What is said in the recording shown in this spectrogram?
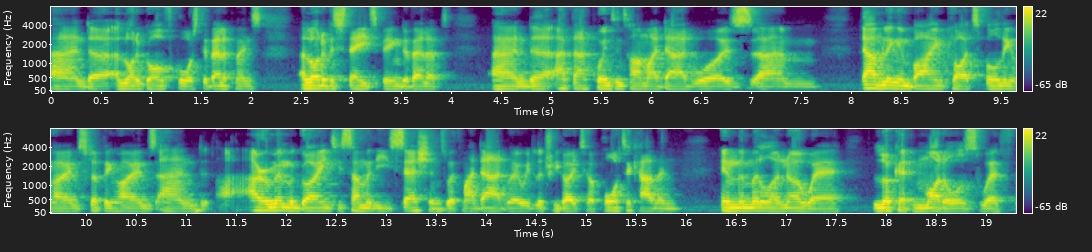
and uh, a lot of golf course developments, a lot of estates being developed. And uh, at that point in time, my dad was um, dabbling in buying plots, building homes, flipping homes. And I remember going to some of these sessions with my dad where we'd literally go to a Portakabin in the middle of nowhere, look at models with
